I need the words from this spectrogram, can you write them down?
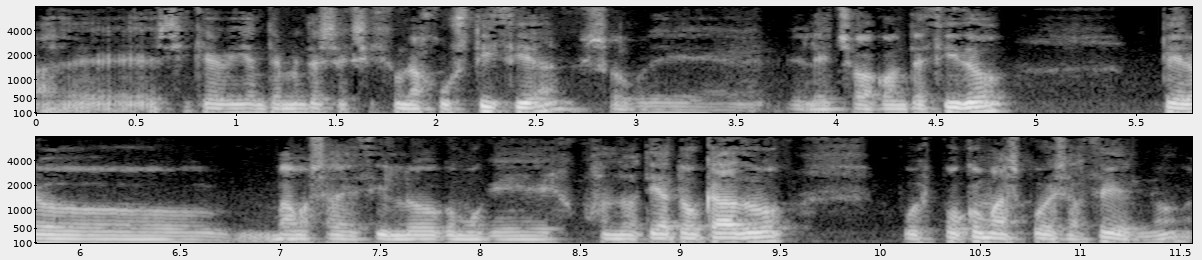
eh, sí que evidentemente se exige una justicia sobre el hecho acontecido, pero vamos a decirlo como que cuando te ha tocado, pues poco más puedes hacer, ¿no?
